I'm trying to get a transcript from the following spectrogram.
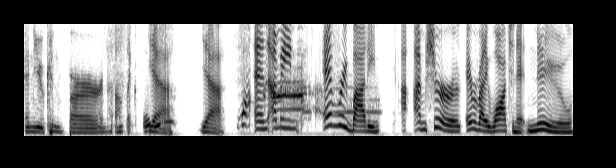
and you can burn. I was like, oh. Yeah. Yeah. And I mean, everybody, I'm sure everybody watching it knew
